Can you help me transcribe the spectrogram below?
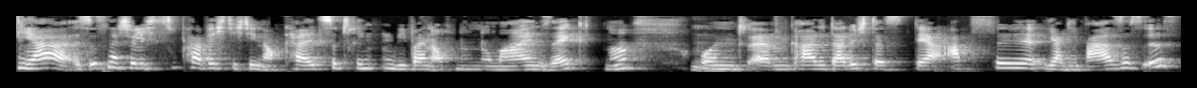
ja, es ist natürlich super wichtig, den auch kalt zu trinken, wie bei auch einem normalen Sekt. Ne? Mhm. Und ähm, gerade dadurch, dass der Apfel ja die Basis ist,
